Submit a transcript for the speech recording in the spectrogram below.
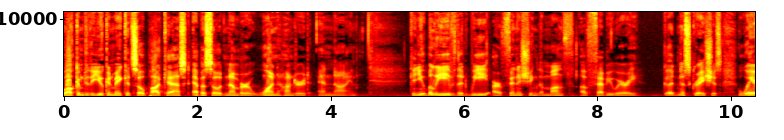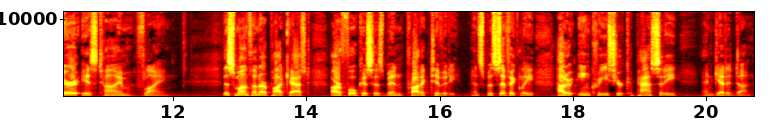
Welcome to the You Can Make It So podcast, episode number 109. Can you believe that we are finishing the month of February? Goodness gracious, where is time flying? This month on our podcast, our focus has been productivity, and specifically how to increase your capacity and get it done.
